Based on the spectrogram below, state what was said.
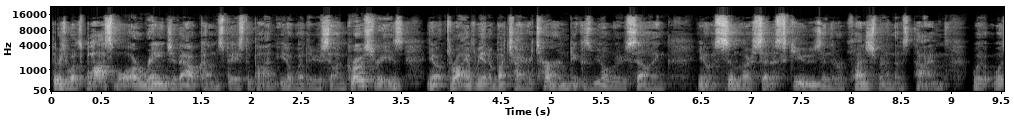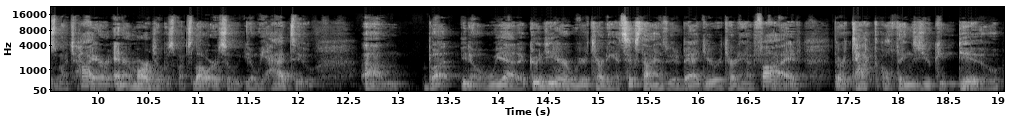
there's what's possible, a range of outcomes based upon, you know, whether you're selling groceries, you know, Thrive, we had a much higher turn because we only were selling, you know, a similar set of SKUs and the replenishment in those time was, much higher and our margin was much lower. So, you know, we had to. Um, but, you know, we had a good year, we were turning at six times, we had a bad year, we were turning at five. There are tactical things you can do,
